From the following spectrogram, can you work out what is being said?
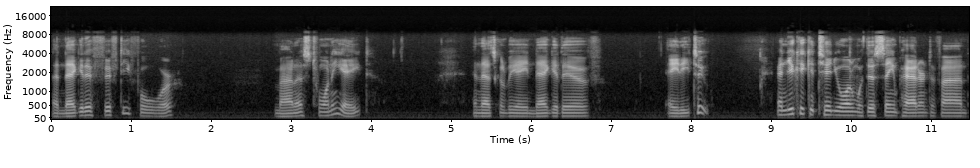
a negative 54 minus 28. And that's going to be a negative 82. And you could continue on with this same pattern to find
